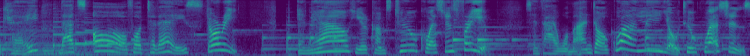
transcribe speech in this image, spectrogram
Okay, that's all for today's story. And now here comes two questions for you. 现在我们按照惯例有 two questions.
